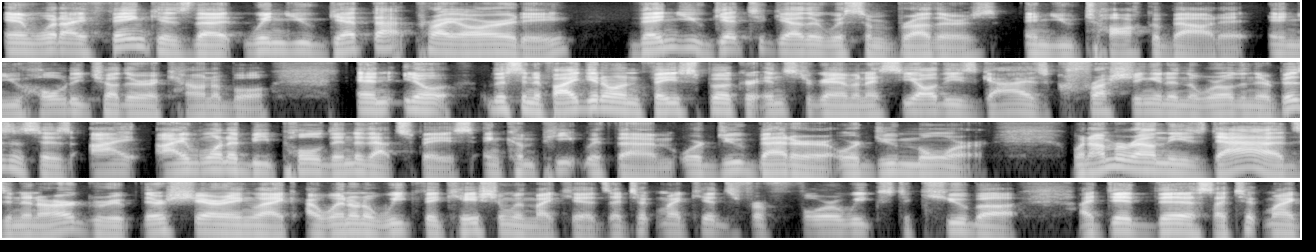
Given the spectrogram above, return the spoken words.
and what I think is that when you get that priority, then you get together with some brothers and you talk about it and you hold each other accountable. And you know listen if i get on facebook or instagram and i see all these guys crushing it in the world in their businesses i i want to be pulled into that space and compete with them or do better or do more. When i'm around these dads and in our group they're sharing like i went on a week vacation with my kids. I took my kids for four weeks to cuba. I did this. I took my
